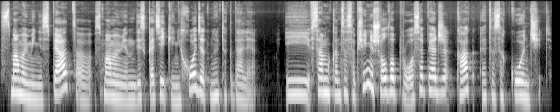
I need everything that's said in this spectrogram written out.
С мамами не спят, а с мамами на дискотеке не ходят, ну и так далее. И в самом конце сообщения шел вопрос, опять же, как это закончить.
